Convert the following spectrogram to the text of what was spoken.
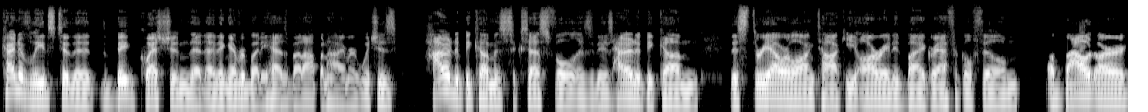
kind of leads to the the big question that I think everybody has about Oppenheimer, which is how did it become as successful as it is? How did it become this three hour long talkie, R rated biographical film about our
